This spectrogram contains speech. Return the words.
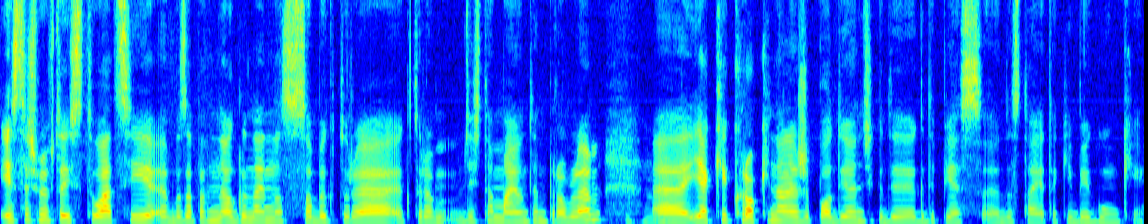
jesteśmy w tej sytuacji, e, bo zapewne oglądają nas osoby, które, które gdzieś tam mają ten problem. Mhm. E, jakie kroki należy podjąć, gdy, gdy pies e, dostaje takie biegunki?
